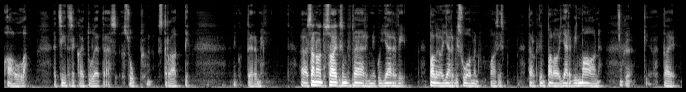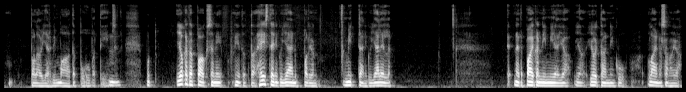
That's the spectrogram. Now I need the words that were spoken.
alla. Et siitä se kai tulee tämä substraatti niin kuin termi. Ää, sanoin tuossa aikaisemmin väärin niin kuin järvi, järvi Suomen, vaan siis tarkoitin järvi maan okay. tai järvi maata puhuvat ihmiset. Mm. Mutta joka tapauksessa niin, niin tota, heistä ei niin kuin jäänyt paljon mitään niin kuin jäljelle näitä paikan nimiä ja, ja joitain niin kuin lainasanoja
